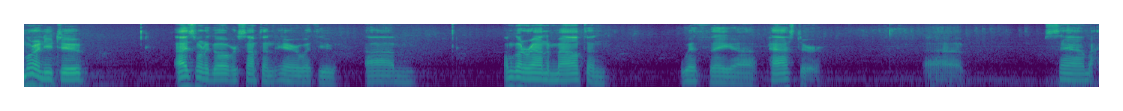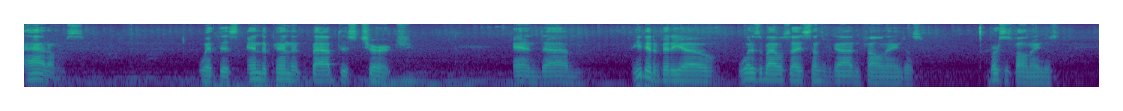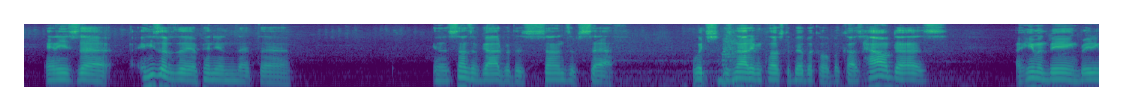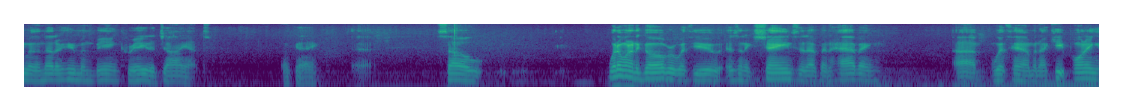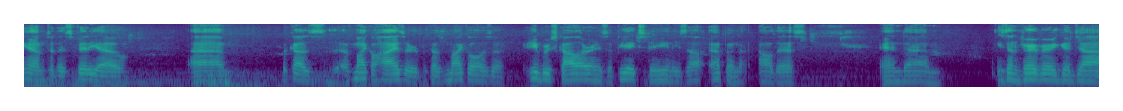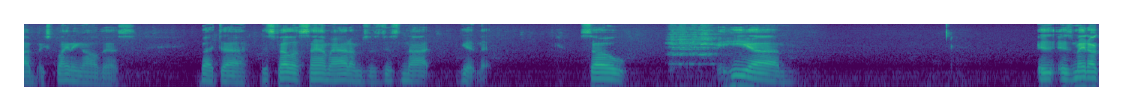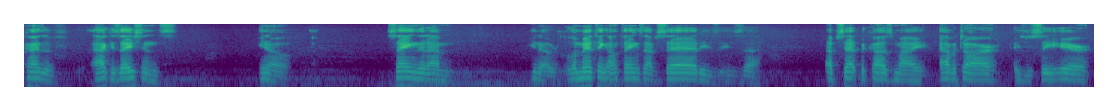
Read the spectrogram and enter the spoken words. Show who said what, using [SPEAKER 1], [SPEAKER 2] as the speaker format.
[SPEAKER 1] morning, YouTube. I just want to go over something here with you. Um, I'm going around the mountain with a uh, pastor, uh, Sam Adams, with this Independent Baptist Church. And um, he did a video, What does the Bible say, Sons of God and Fallen Angels, versus Fallen Angels and he's uh, he's of the opinion that uh, you know the sons of God were the sons of Seth, which is not even close to biblical. Because how does a human being breeding with another human being create a giant? Okay, uh, so what I wanted to go over with you is an exchange that I've been having um, with him, and I keep pointing him to this video um, because of Michael Heiser, because Michael is a Hebrew scholar and he's a PhD and he's up in all this. And um, he's done a very, very good job explaining all this. But uh, this fellow, Sam Adams, is just not getting it. So he um, is, is made all kinds of accusations you know, saying that I'm, you know, lamenting on things I've said. He's, he's uh, upset because my avatar, as you see here,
